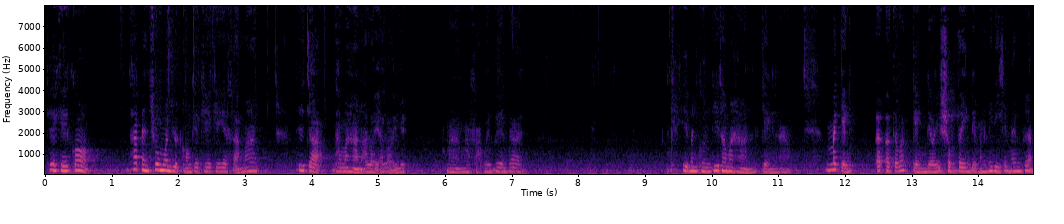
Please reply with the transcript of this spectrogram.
เคเคก็ถ้าเป็นช่วงวันหยุดของเคเคเคสามารถที่จะทำอาหารอร่อยๆมามาฝากเพื่อนๆได้เคเป็นคนที่ทำอาหารเก่งนะ ไม่เก่ง เออแต่ว่าเก่งเดี๋ยวชมตัวเองเดี๋ยวมันไม่ดีใช่ไหมเพื่อน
